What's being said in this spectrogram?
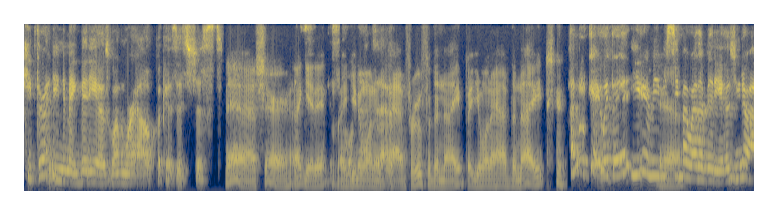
Keep threatening to make videos when we're out because it's just, Yeah, sure. I get it. Like you don't want to have proof of the night, but you want to have the night. I'm okay with it. You, I mean, you see my weather videos. You know, I'm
